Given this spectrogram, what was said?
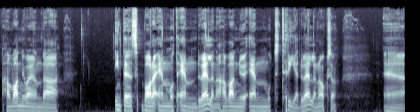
Han vann ju varenda inte ens bara en mot en-duellerna, han vann ju en mot tre-duellerna också. Eh,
